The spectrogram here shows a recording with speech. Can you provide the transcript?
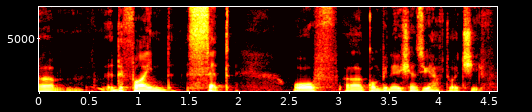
um, defined set of uh, combinations you have to achieve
